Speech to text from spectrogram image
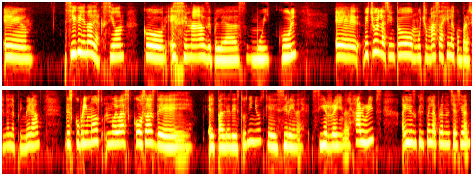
Eh, sigue llena de acción, con escenas de peleas muy cool. Eh, de hecho, la siento mucho más ágil a comparación de la primera. Descubrimos nuevas cosas de el padre de estos niños, que es Sir Reginald, Hargreaves. Ahí disculpen la pronunciación.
